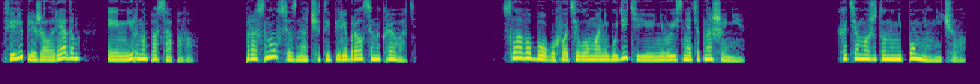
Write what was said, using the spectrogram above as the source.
Филипп лежал рядом и мирно посапывал. Проснулся, значит, и перебрался на кровать. Слава богу, хватило ума не будить ее и не выяснять отношения. Хотя, может, он и не помнил ничего.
